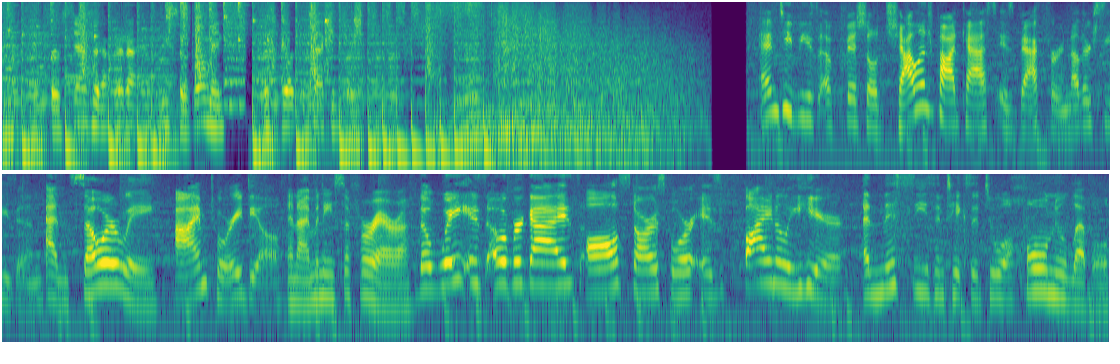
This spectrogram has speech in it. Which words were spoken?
for Sandra Herrera and Lisa Roman. This was Attacking MTV's official Challenge podcast is back for another season. And so are we. I'm Tori Deal. And I'm Anissa Ferreira. The wait is over, guys. All Stars 4 is finally here. And this season takes it to a whole new level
